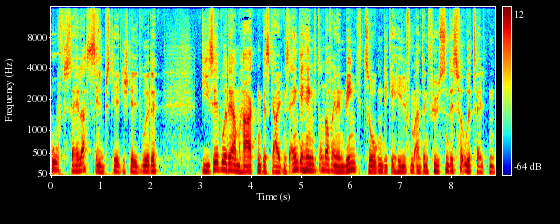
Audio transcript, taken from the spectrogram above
Hofseiler selbst hergestellt wurde. Diese wurde am Haken des Galgens eingehängt und auf einen Wink zogen die Gehilfen an den Füßen des Verurteilten.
